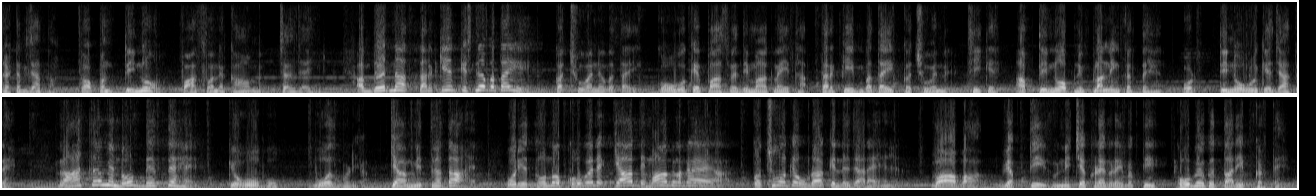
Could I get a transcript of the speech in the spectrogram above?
लटक जाता हूँ। तो अपन तीनों पास वाले गाँव में चल जाएँगे। अब देखना, तरकीब किसने बताई? कछुए ने बताई। कौवे के पास में दिमाग नहीं था। तरकीब बताई कछुए ने। ठीक है, अब तीनों अपनी प्लानिंग करते हैं और तीनों उड़ के जाते हैं। रास्ते में लोग देखते हैं कि ओ हो बहुत बढ़िया, क्या मित्रता है। और ये दोनों कौवे ने क्या दिमाग लगाया यार? कछुओं के उड़ा के ले जा रहे हैं। वाह वाह, व्यक्ति, नीचे खड़े खड़े व्यक्ति, कौवे को तारीफ़ करते हैं।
